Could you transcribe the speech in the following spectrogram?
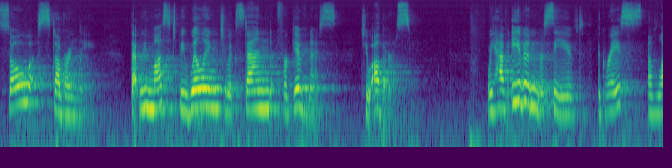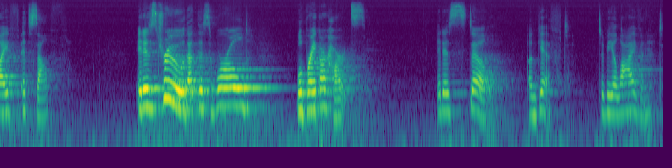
so stubbornly that we must be willing to extend forgiveness to others. We have even received the grace of life itself. It is true that this world will break our hearts. It is still a gift to be alive in it.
